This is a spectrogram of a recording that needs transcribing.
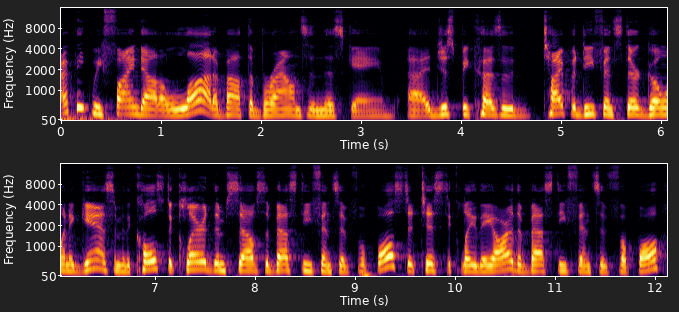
I think we find out a lot about the Browns in this game uh, just because of the type of defense they're going against. I mean, the Colts declared themselves the best defensive football. Statistically, they are the best defensive football.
